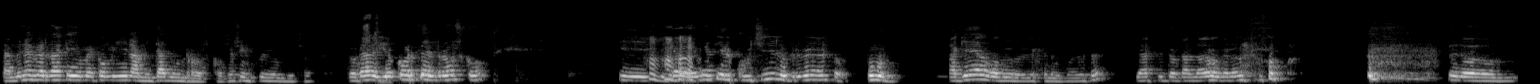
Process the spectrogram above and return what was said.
También es verdad que yo me comí la mitad de un rosco, que eso influye mucho. Pero claro, Hostia. yo corté el rosco y, y claro, yo metí el cuchillo y lo primero era esto, ¡pum! Aquí hay algo duro. Y dije, no puede ser, ya estoy tocando algo que no debo. pero,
